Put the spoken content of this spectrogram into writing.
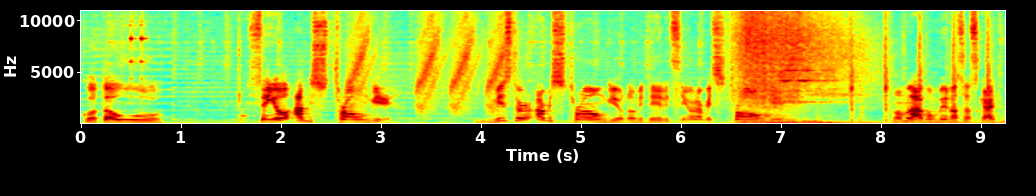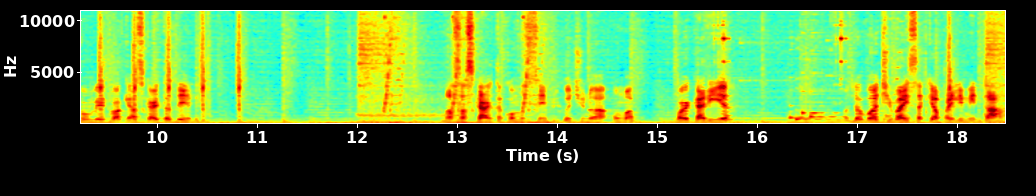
Contra o Senhor Armstrong. Mr. Armstrong, o nome dele, Senhor Armstrong. Vamos lá, vamos ver nossas cartas, vamos ver qual é as cartas dele. Nossas cartas, como sempre, continuam uma porcaria. Eu já vou ativar isso aqui, ó, para ilimitar.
